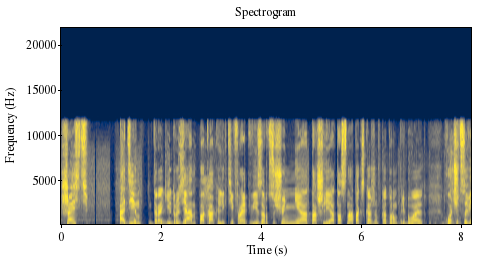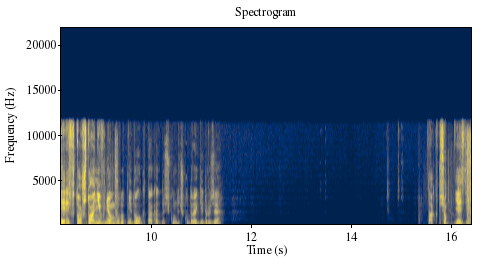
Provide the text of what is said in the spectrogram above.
Шесть. Один, дорогие друзья, пока коллектив Ripe Wizards еще не отошли от сна, так скажем, в котором пребывают. Хочется верить в то, что они в нем будут недолго. Так, одну секундочку, дорогие друзья. Так, все, я здесь.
